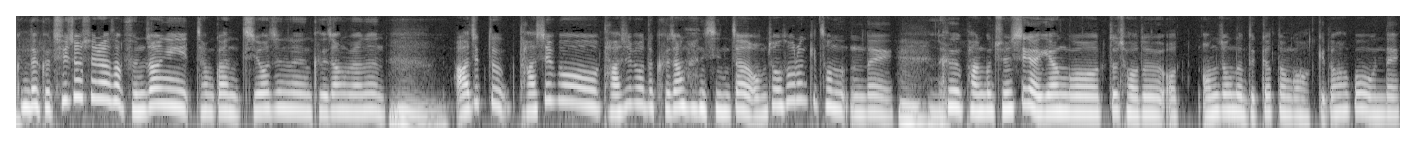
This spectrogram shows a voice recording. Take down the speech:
근데 그 취조실에서 분장이 잠깐 지워지는 그 장면은 음, 아직도 다시 보 다시 봐도 그 장면이 진짜 엄청 소름 끼쳤는데 음. 네. 그 방금 준 씨가 얘기한 것도 저도 어, 어느 정도 느꼈던 것 같기도 하고. 근데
